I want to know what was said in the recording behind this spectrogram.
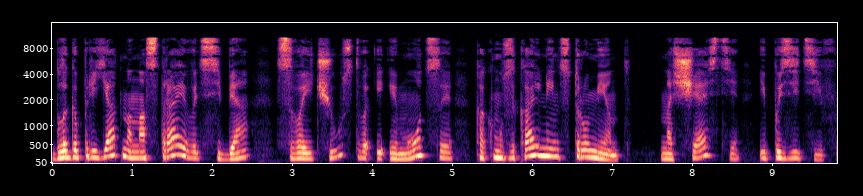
Благоприятно настраивать себя, свои чувства и эмоции как музыкальный инструмент на счастье и позитив.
